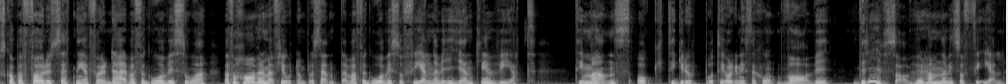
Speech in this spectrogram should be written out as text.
skapa förutsättningar för det där? Varför går vi så, varför har vi de här 14 procenten? Varför går vi så fel när vi egentligen vet till mans och till grupp och till organisation vad vi drivs av? Hur hamnar vi så fel?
